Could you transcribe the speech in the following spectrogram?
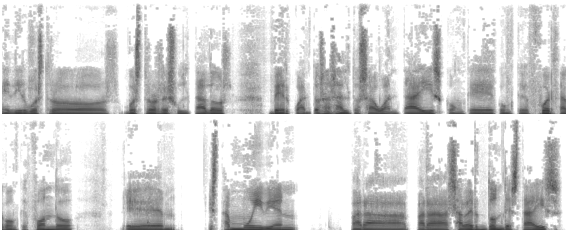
medir vuestros vuestros resultados ver cuántos asaltos aguantáis con qué con qué fuerza con qué fondo. Eh, está muy bien para, para saber dónde estáis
